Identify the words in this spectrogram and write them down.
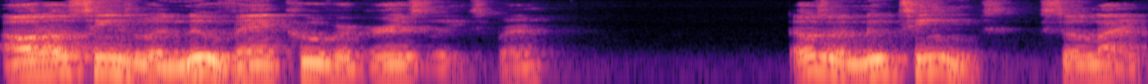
All those teams were new. Vancouver Grizzlies, bro. Those were new teams. So like,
